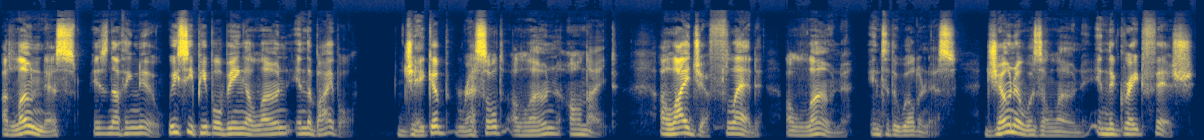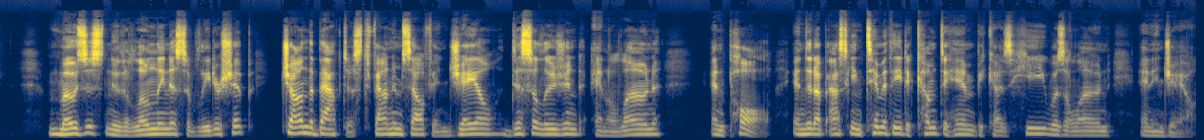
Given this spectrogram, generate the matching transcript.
aloneness is nothing new. We see people being alone in the Bible. Jacob wrestled alone all night. Elijah fled alone into the wilderness. Jonah was alone in the great fish. Moses knew the loneliness of leadership. John the Baptist found himself in jail, disillusioned, and alone. And Paul ended up asking Timothy to come to him because he was alone and in jail.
